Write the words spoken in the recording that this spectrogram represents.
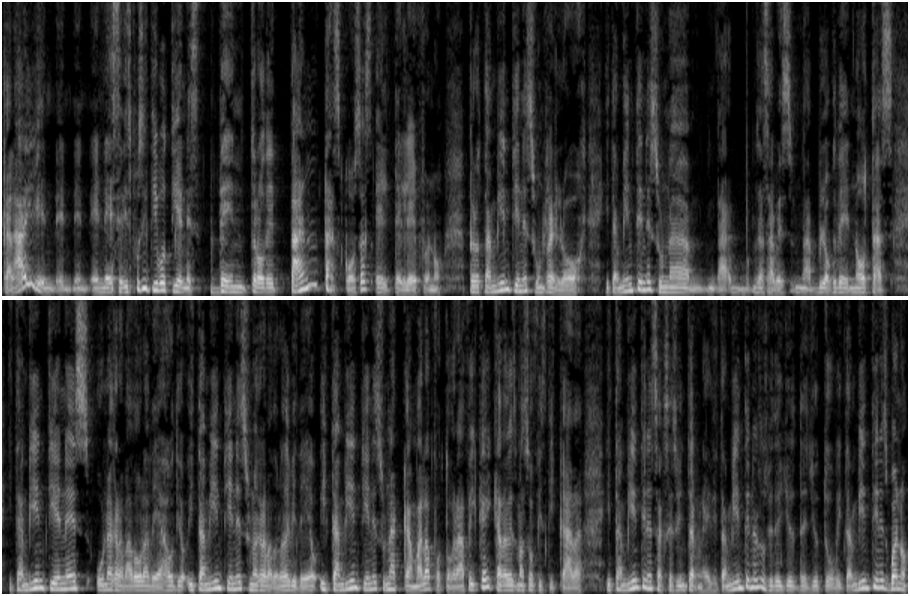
caray, en, ese dispositivo tienes dentro de tantas cosas el teléfono, pero también tienes un reloj y también tienes una, ya sabes, una blog de notas y también tienes una grabadora de audio y también tienes una grabadora de video y también tienes una cámara fotográfica y cada vez más sofisticada y también tienes acceso a internet y también tienes los videos de YouTube y también tienes, bueno,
